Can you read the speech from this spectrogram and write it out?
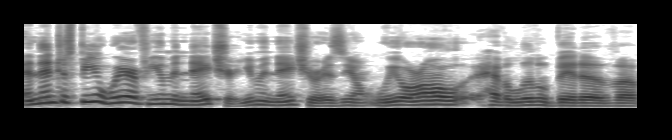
and then just be aware of human nature human nature is you know we all have a little bit of uh,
